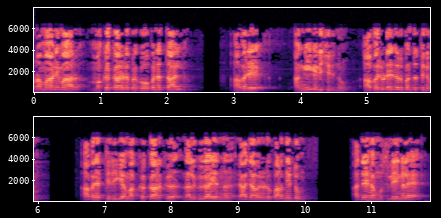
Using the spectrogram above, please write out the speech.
പ്രമാണിമാർ മക്കാരുടെ പ്രകോപനത്താൽ അവരെ അംഗീകരിച്ചിരുന്നു. അവരുടെ നിർബന്ധത്തിനും അവരെ തിരികെ മക്കാർക്ക് നൽകുക എന്ന് രാജാവിനോട് പറഞ്ഞിട്ടും അദ്ദേഹം മുസ്ലിങ്ങളെ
